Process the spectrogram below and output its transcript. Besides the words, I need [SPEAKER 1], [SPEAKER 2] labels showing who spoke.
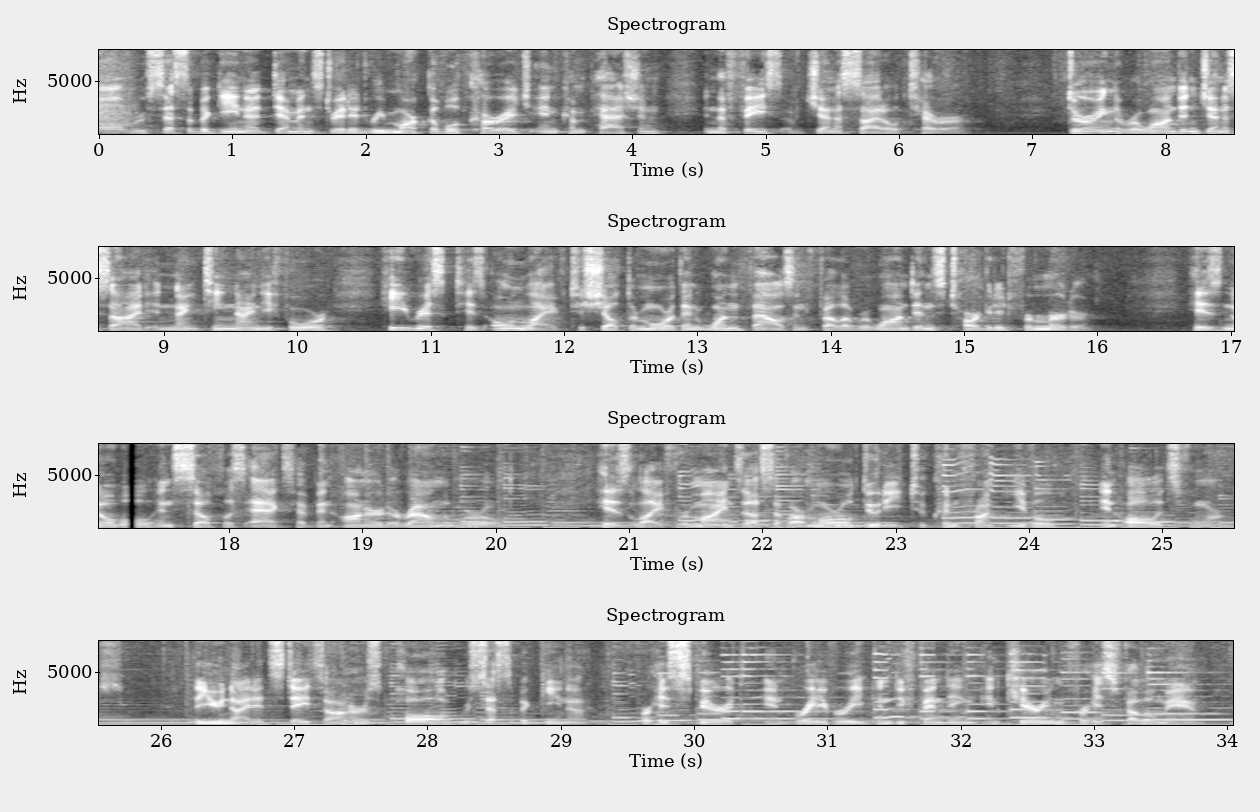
[SPEAKER 1] Paul Rusesabagina demonstrated remarkable courage and compassion in the face of genocidal terror. During the Rwandan genocide in 1994, he risked his own life to shelter more than 1,000 fellow Rwandans targeted for murder. His noble and selfless acts have been honored around the world. His life reminds us of our moral duty to confront evil in all its forms. The United States honors Paul Rusesabagina for his spirit and bravery in defending and caring for his fellow man.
